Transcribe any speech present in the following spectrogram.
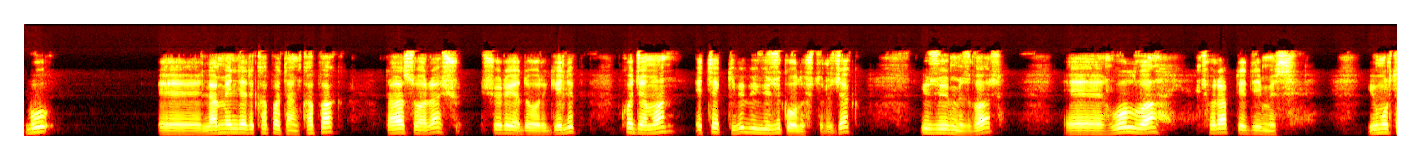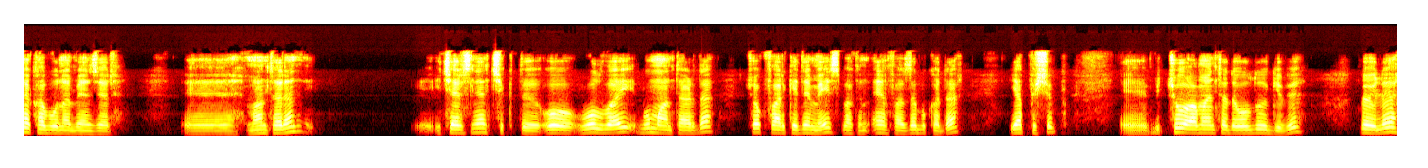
Bu e, lamelleri kapatan kapak daha sonra şu, şuraya doğru gelip kocaman etek gibi bir yüzük oluşturacak. Yüzüğümüz var. E, vulva, çorap dediğimiz yumurta kabuğuna benzer e, mantarın içerisinden çıktığı o vulvayı bu mantarda çok fark edemeyiz. Bakın en fazla bu kadar yapışıp e, çoğu amantada olduğu gibi böyle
